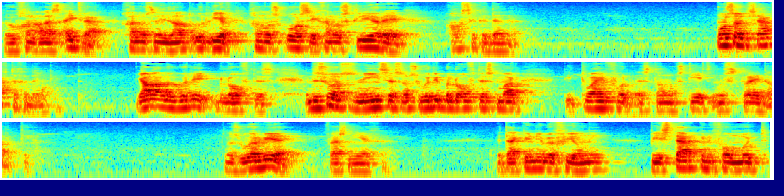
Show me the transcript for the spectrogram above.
Hoe gaan alles uitwerk? Gaan ons in die land oorleef? Gaan ons kos hê? Gaan ons klere hê? Al sulke dinge. Ons sou dieselfde gedink het. Ja, hulle hoor die beloftes. En dis so as mense is, ons hoor die beloftes, maar die twyfel is dan nog steeds in ons stryd daarteenoor. Ons hoor weer vers 9. Het ek jou nie beveel nie? Wees sterk en volmoed.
